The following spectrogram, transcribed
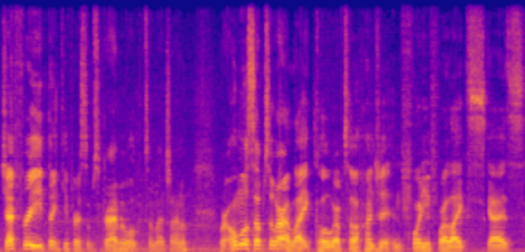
Jeffrey, thank you for subscribing. Welcome to my channel. We're almost up to our like goal. We're up to 144 likes, guys.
